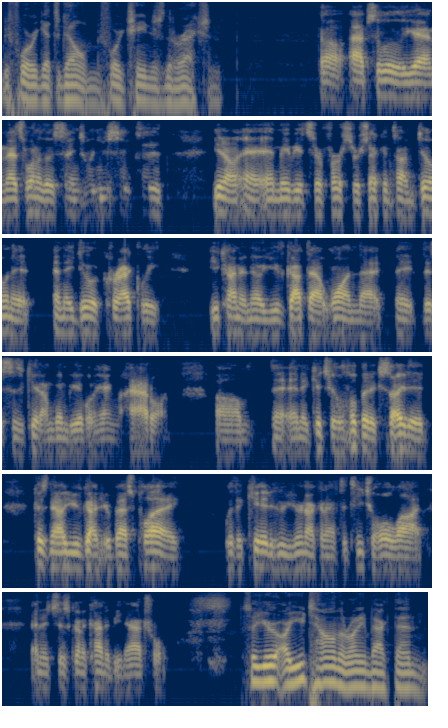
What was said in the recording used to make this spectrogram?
before he gets going, before he changes the direction. Oh, absolutely, yeah. And that's one of those things when you see a kid, you know, and, and maybe it's their first or second time doing it, and they do it correctly you kind of know you've got that one that hey, this is a kid I'm going to be able to hang my hat on. Um, and it gets you a little bit excited because now you've got your best play with a kid who you're not going to have to teach a whole lot, and it's just going to kind of be natural. So you're are you telling the running back then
